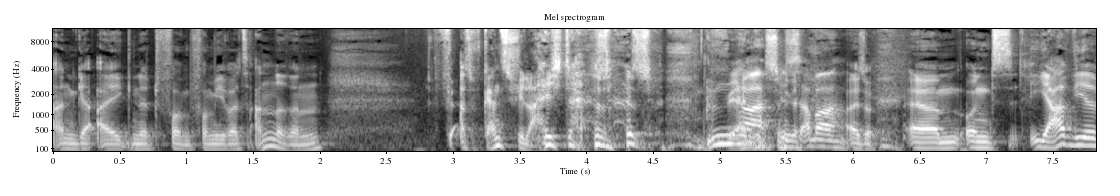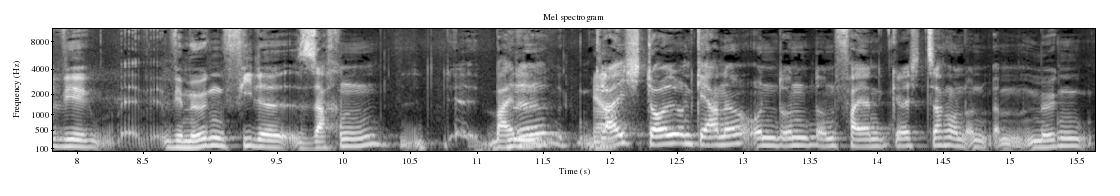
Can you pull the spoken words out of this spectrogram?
angeeignet vom, vom jeweils anderen. Also ganz vielleicht. Also, wir Ja, ist aber- Also, ähm, und ja, wir, wir, wir mögen viele Sachen äh, beide Mhm, gleich doll und gerne und, und, und feiern gleich Sachen und, und ähm, mögen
